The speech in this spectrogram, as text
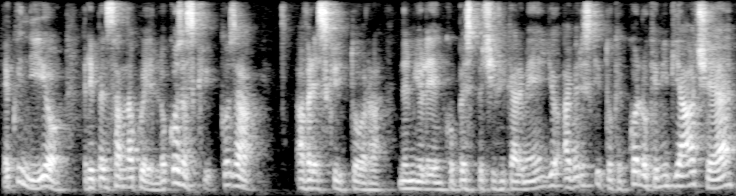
E quindi io, ripensando a quello, cosa, cosa avrei scritto ora nel mio elenco per specificare meglio? Avrei scritto che quello che mi piace è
